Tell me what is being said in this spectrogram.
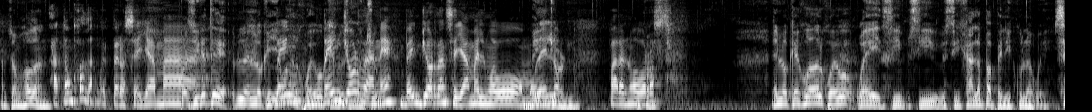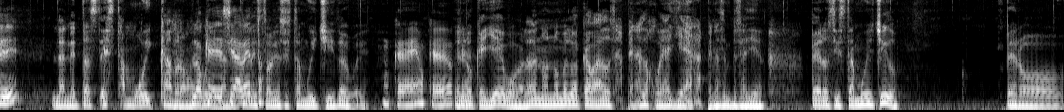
A Tom Holland. A Tom Holland, güey. Pero se llama. Pues fíjate, en lo que llevo del juego. Ben Jordan, ¿eh? Ben Jordan se llama el nuevo modelo para el nuevo rostro. En lo que he jugado el juego, güey, sí, sí, sí jala para película, güey. Sí. La neta está muy cabrón. Lo que decía la, neta, la historia sí está muy chida, güey. Ok, ok, ok. En lo que llevo, ¿verdad? No, no me lo he acabado. O sea, apenas lo jugué ayer, apenas empecé ayer. Pero sí está muy chido. Pero,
